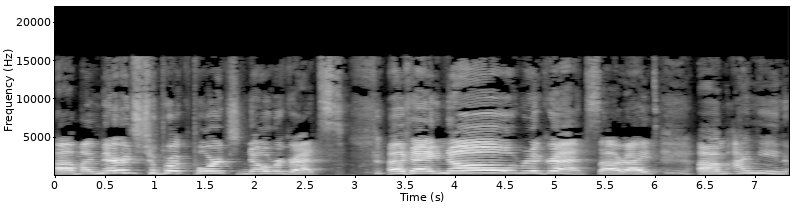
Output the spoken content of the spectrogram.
uh, my marriage to Brooke Porch, no regrets. Okay, no regrets. All right. Um, I mean,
